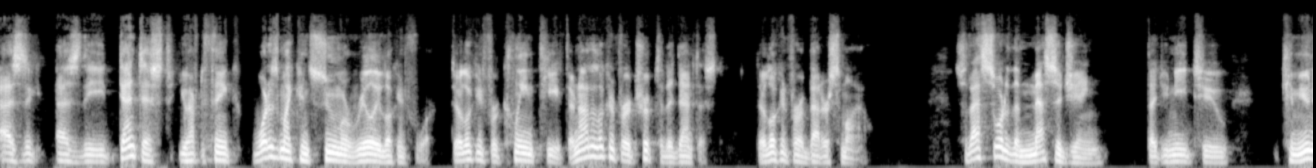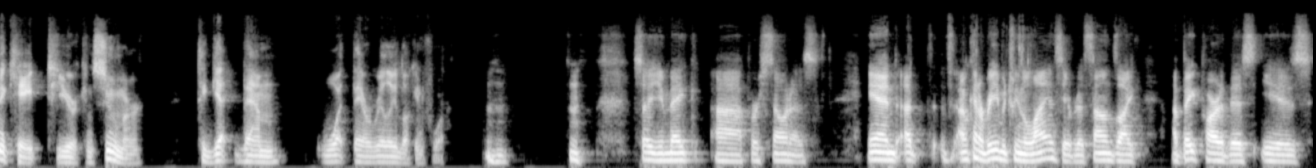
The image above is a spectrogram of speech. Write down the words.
as the as the dentist, you have to think, what is my consumer really looking for? They're looking for clean teeth. They're not looking for a trip to the dentist. They're looking for a better smile. So that's sort of the messaging that you need to communicate to your consumer to get them what they're really looking for. Mm-hmm. Hmm. So you make uh, personas, and uh, I'm kind of reading between the lines here, but it sounds like a big part of this is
